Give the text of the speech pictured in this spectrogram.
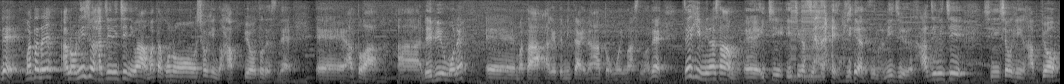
でまたねあの28日にはまたこの商品の発表とですねえー、あとはあレビューもね、えー、また上げてみたいなと思いますのでぜひ皆さん、えー、1, 1月じゃない2月の28日新商品発表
